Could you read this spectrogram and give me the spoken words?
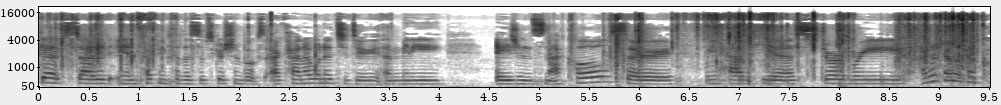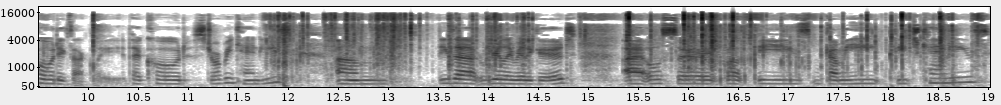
Get started in prepping for the subscription books, I kind of wanted to do a mini Asian snack haul. So we have here strawberry, I don't know what they're called exactly. They're called strawberry candies. Um, these are really, really good. I also got these gummy peach candies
